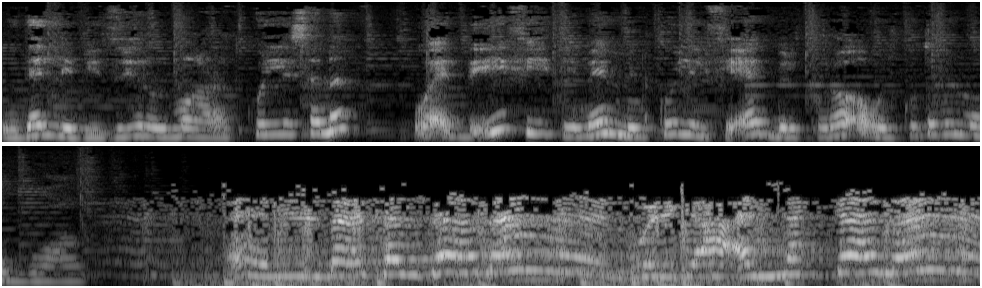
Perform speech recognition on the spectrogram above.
وده اللي بيظهره المعرض كل سنة وقد إيه في اهتمام من كل الفئات بالقراءة والكتب المطبوعة. المثل زمان ورجع قال لك كمان.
